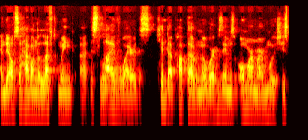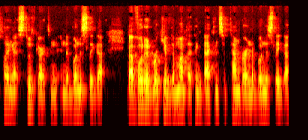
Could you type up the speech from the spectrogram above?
And they also have on the left wing uh, this live wire, this kid that popped out of nowhere. His name is Omar Marmoush. He's playing at Stuttgart in, in the Bundesliga. Got voted Rookie of the Month, I think, back in September in the Bundesliga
